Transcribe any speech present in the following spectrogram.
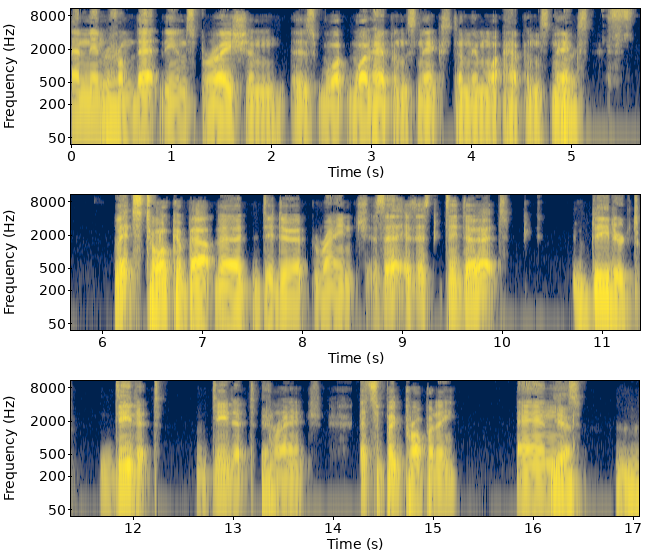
and then right. from that the inspiration is what what happens next and then what happens next right. let's talk about the Dedert range is it is it Dedert Dedert Dedert Dedert yeah. range it's a big property and yeah. Mm-hmm.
